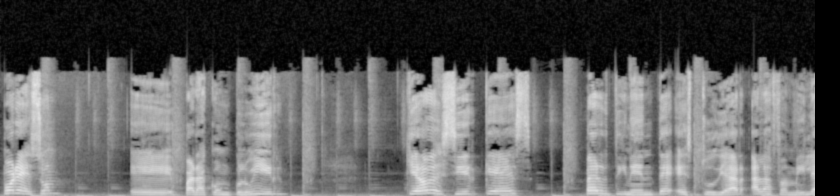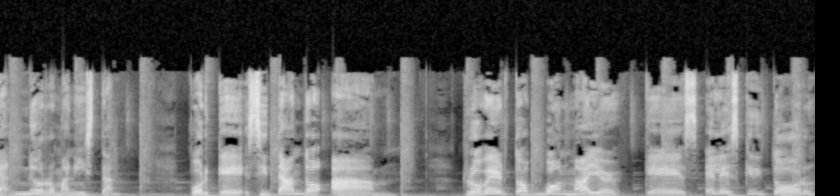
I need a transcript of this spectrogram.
Por eso, eh, para concluir, quiero decir que es pertinente estudiar a la familia neorromanista porque citando a Roberto von Meyer, que es el escritor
